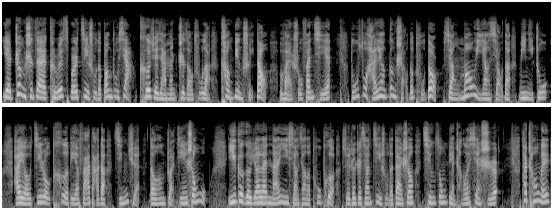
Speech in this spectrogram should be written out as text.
也正是在 CRISPR 技术的帮助下，科学家们制造出了抗病水稻、晚熟番茄、毒素含量更少的土豆、像猫一样小的迷你猪，还有肌肉特别发达的警犬等转基因生物。一个个原来难以想象的突破，随着这项技术的诞生，轻松变成了现实。它成为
